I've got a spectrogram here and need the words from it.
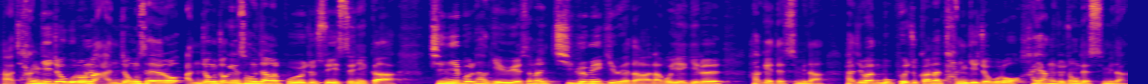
아, 장기적으로는 안정세로 안정적인 성장을 보여줄 수 있으니까 진입을 하기 위해서는 지금이 기회다라고 얘기를 하게 됐습니다. 하지만 목표 주가는 단기적으로 하향 조정됐습니다.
